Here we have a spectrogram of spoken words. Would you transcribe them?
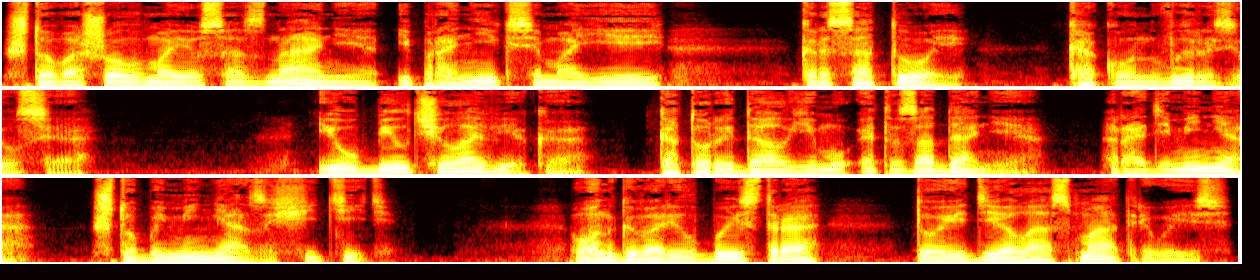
что вошел в мое сознание и проникся моей красотой, как он выразился, и убил человека, который дал ему это задание, ради меня, чтобы меня защитить. Он говорил быстро, то и дело осматриваясь.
